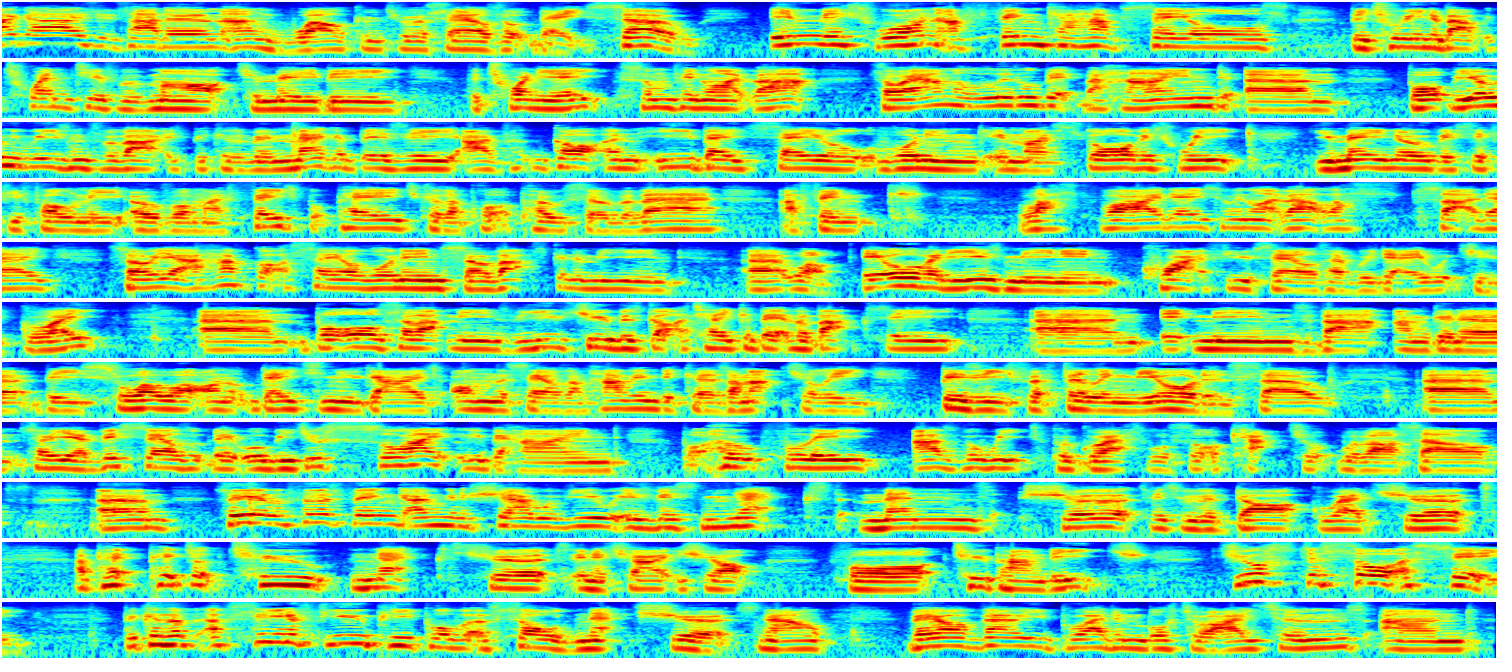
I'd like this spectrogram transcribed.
Hi guys, it's Adam and welcome to a sales update. So, in this one, I think I have sales between about the 20th of March and maybe the 28th, something like that. So I am a little bit behind, um, but the only reason for that is because I've been mega busy. I've got an eBay sale running in my store this week. You may know this if you follow me over on my Facebook page because I put a post over there. I think last Friday, something like that, last Saturday. So yeah, I have got a sale running, so that's going to mean, uh, well, it already is meaning quite a few sales every day, which is great. Um, but also that means YouTuber's got to take a bit of a backseat. Um, it means that I'm going to be slower on updating you guys on the sales I'm having because I'm actually busy fulfilling the orders. So um, so yeah, this sales update will be just slightly behind, but hopefully as the weeks progress, we'll sort of catch up with ourselves. Um, so yeah, the first thing I'm going to share with you is this next men's shirt. This was a dark red shirt. I picked up two next shirts in a charity shop for £2 each, just to sort of see, because I've, I've seen a few people that have sold next shirts. Now, they are very bread and butter items and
